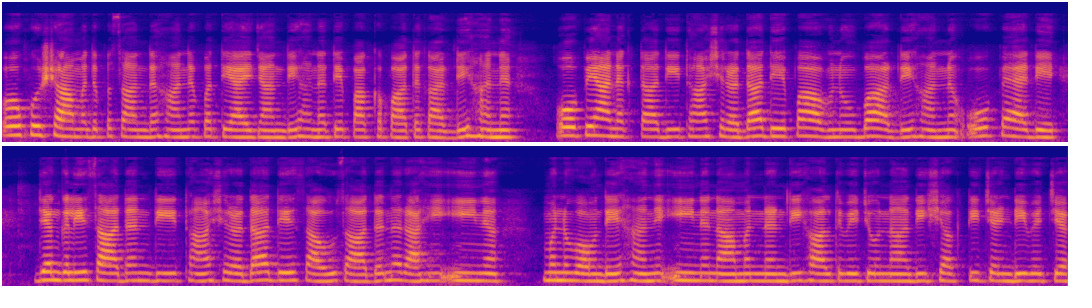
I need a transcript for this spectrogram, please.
ਉਹ ਖੁਸ਼ਾਮਦ ਪਸੰਦ ਹਨ, ਪਤਿਆਏ ਜਾਂਦੇ ਹਨ ਅਤੇ ਪੱਖਪਾਤ ਕਰਦੇ ਹਨ। ਉਹ ਭਿਆਨਕਤਾ ਦੀ ਥਾਂ ਸ਼ਰਧਾ ਦੇ ਭਾਵ ਨੂੰ ਉਭਾਰਦੇ ਹਨ। ਉਹ ਭੈ ਦੇ ਜੰਗਲੀ ਸਾਧਨ ਦੀ ਥਾਂ ਸ਼ਰਧਾ ਦੇ ਸਾਊ ਸਾਧਨ ਰਾਹੀਂ ਈਨ ਮਨਵਾਉਂਦੇ ਹਨ। ਈਨ ਨਾ ਮੰਨਣ ਦੀ ਹਾਲਤ ਵਿੱਚ ਉਹਨਾਂ ਦੀ ਸ਼ਕਤੀ ਚੰਡੀ ਵਿੱਚ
